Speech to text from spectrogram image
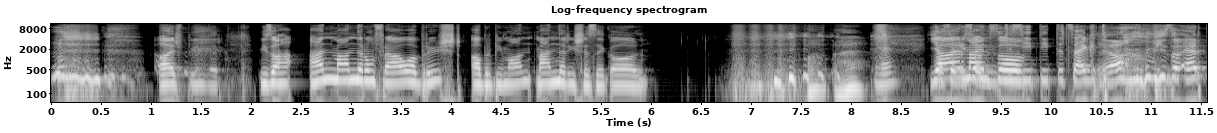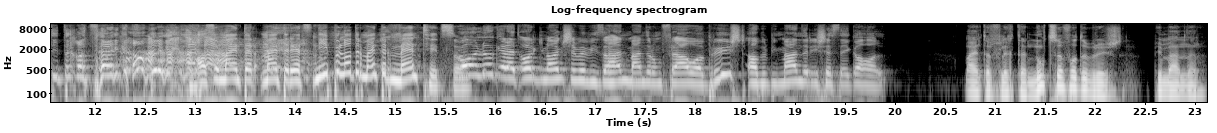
ah, ich bin der. wieso ha- haben Männer und Frauen Brüste, aber bei Mann Männern ist es egal? Was? Hä? Ja, Also, er meint so, die Seite zeigt. ja, wieso er Titel kann zeigen Also meint er, meint er jetzt Nippel oder meint er Mantit so? Bro, schau, er hat original geschrieben, wieso haben Männer und Frauen Brüste, aber bei Männern ist es egal. Meint er vielleicht den Nutzen von der Brust bei Männern?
